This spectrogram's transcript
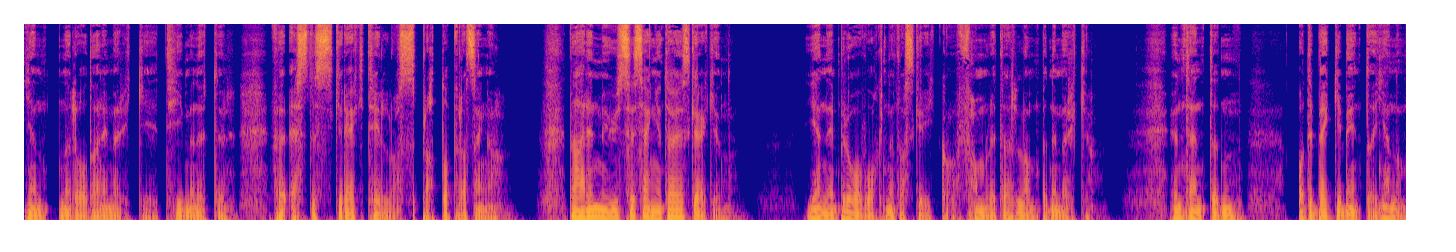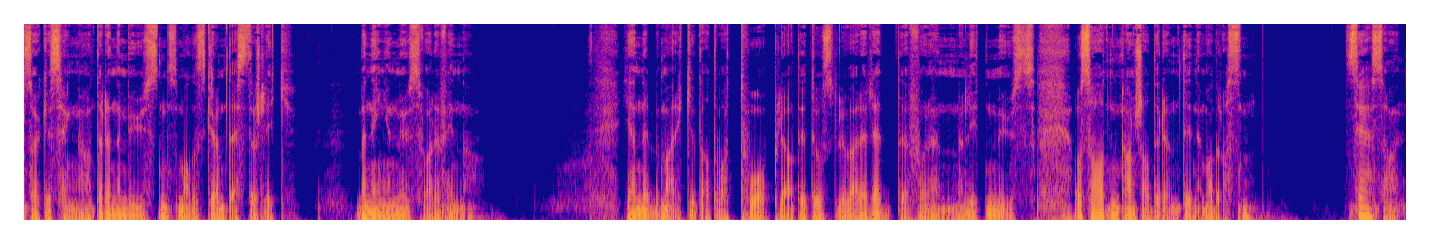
Jentene lå der i mørket i ti minutter, før Ester skrek til og spratt opp fra senga. Det er en mus i sengetøyet, skrek hun. Jenny bråvåknet av skriket og famlet etter lampen i mørket. Hun tente den, og de begge begynte å gjennomsøke senga etter denne musen som hadde skremt Ester slik, men ingen mus var å finne. Jenny bemerket at det var tåpelig at de to skulle være redde for en liten mus, og sa at den kanskje hadde rømt inn i madrassen. Se, sa hun,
